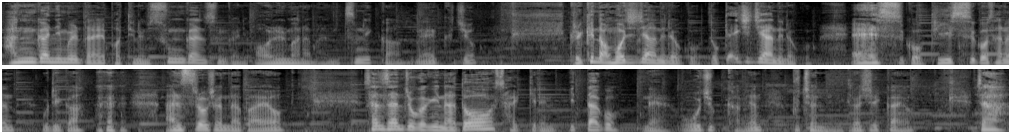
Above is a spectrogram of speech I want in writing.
안간힘을 다해 버티는 순간순간이 얼마나 많습니까? 네, 그죠? 그렇게 넘어지지 않으려고 또 깨지지 않으려고 애쓰고 기쓰고 사는 우리가 안쓰러우셨나 봐요. 산산조각이 나도 살 길은 있다고 네 오죽하면 부처님이 그러실까요? 자,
